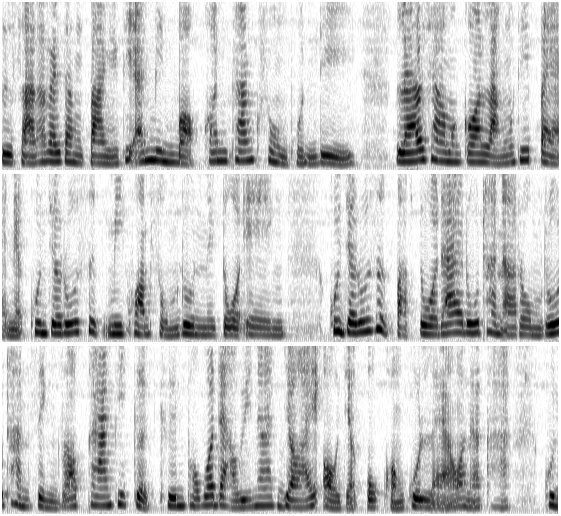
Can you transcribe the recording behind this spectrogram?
สื่อสารอะไรต่างๆ อย่างที่แอดมินบอกค่อนข้างส่งผลดี แล้วชาวมังกรหลังวันที่ 8 เนี่ย คุณจะรู้สึกมีความสมดุลในตัวเอง คุณจะรู้สึกปรับตัวได้รู้ทันอารมณ์ รู้ทันสิ่งรอบข้างที่เกิดขึ้น เพราะว่าดาววินาศย้ายออกจากอกของคุณแล้วนะคะ คุณ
